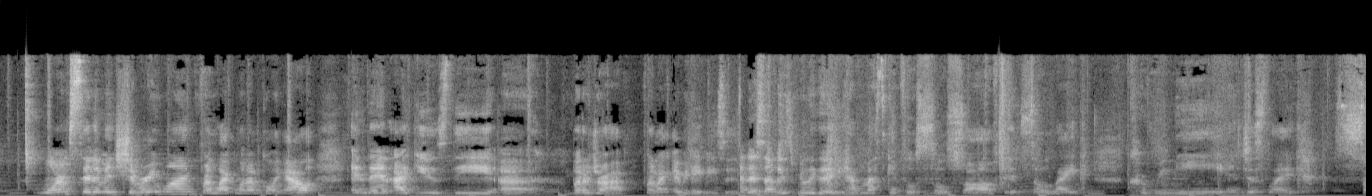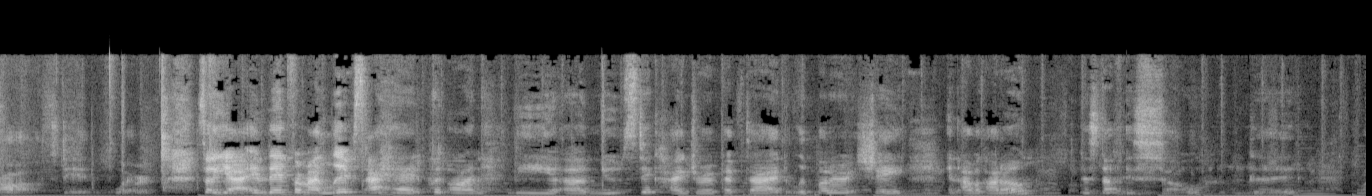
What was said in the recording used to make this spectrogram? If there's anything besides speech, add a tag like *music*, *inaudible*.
warm cinnamon shimmery one for like when I'm going out. And then I use the uh, butter drop for like everyday basis. And this stuff is really good. If you have my skin feels so soft and so like creamy and just like soft and whatever. So yeah, and then for my lips, I had put on the uh, Nudestix Hydra Peptide Lip Butter, Shea, and Avocado. This stuff is so good.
